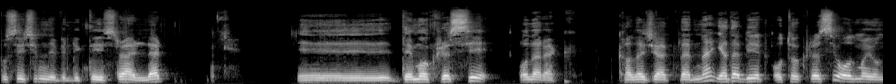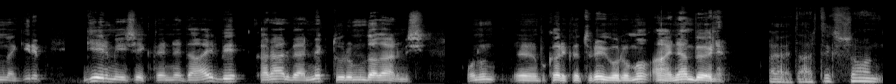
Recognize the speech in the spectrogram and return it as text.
bu seçimle birlikte İsrailler e, demokrasi olarak kalacaklarına ya da bir otokrasi olma yoluna girip girmeyeceklerine dair bir karar vermek durumundalarmış. Onun e, bu karikatüre yorumu aynen böyle. Evet artık son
